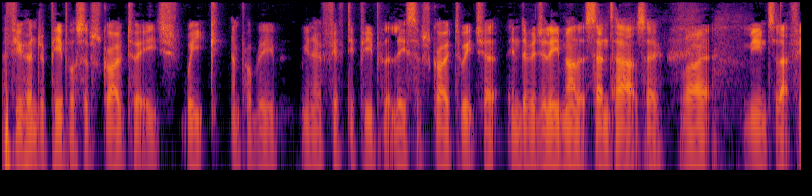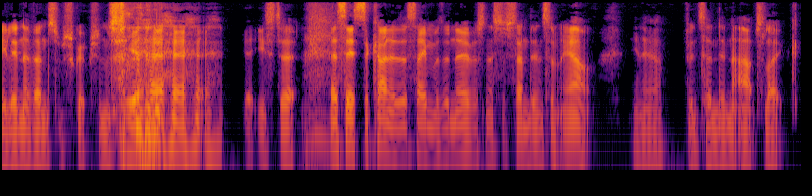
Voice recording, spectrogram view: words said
a few hundred people subscribed to it each week and probably you know 50 people at least subscribe to each uh, individual email that's sent out. So Right. immune to that feeling of unsubscriptions. Yeah. get used to it. It's, it's the kind of the same with the nervousness of sending something out. You know, I've been sending that out to like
